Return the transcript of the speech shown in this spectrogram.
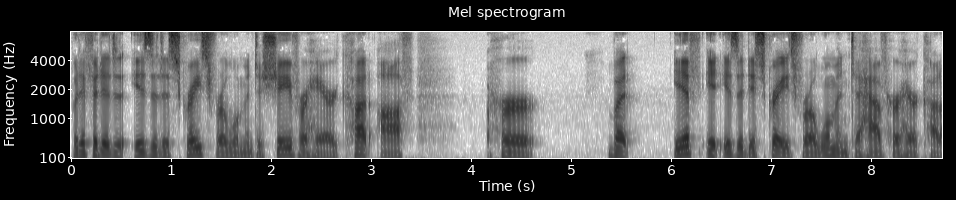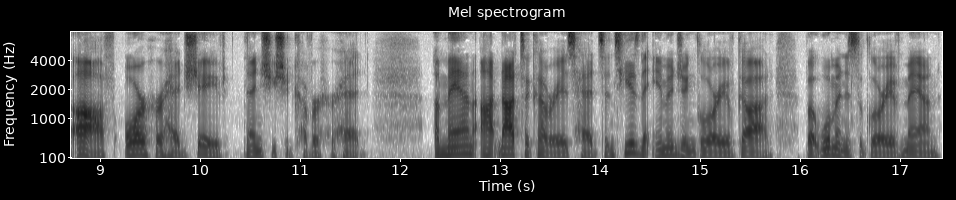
But if it is a disgrace for a woman to shave her hair, cut off her. But if it is a disgrace for a woman to have her hair cut off or her head shaved, then she should cover her head. A man ought not to cover his head, since he is the image and glory of God, but woman is the glory of man.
